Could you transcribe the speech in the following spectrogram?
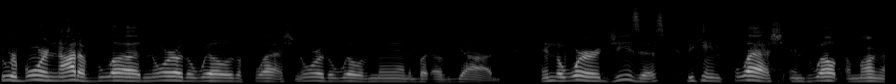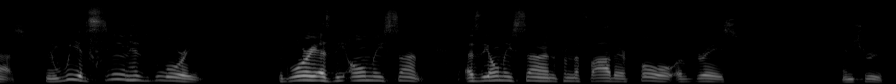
who were born not of blood, nor of the will of the flesh, nor of the will of man, but of God. And the Word, Jesus, became flesh and dwelt among us. And we have seen his glory, glory as the only Son, as the only Son from the Father, full of grace and truth.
